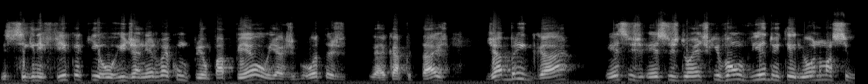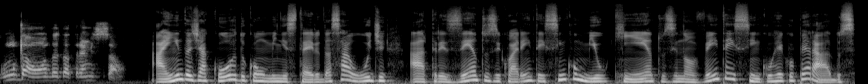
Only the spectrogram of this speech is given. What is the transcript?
Isso significa que o Rio de Janeiro vai cumprir um papel e as outras eh, capitais de abrigar esses, esses doentes que vão vir do interior numa segunda onda da transmissão. Ainda de acordo com o Ministério da Saúde, há 345.595 recuperados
